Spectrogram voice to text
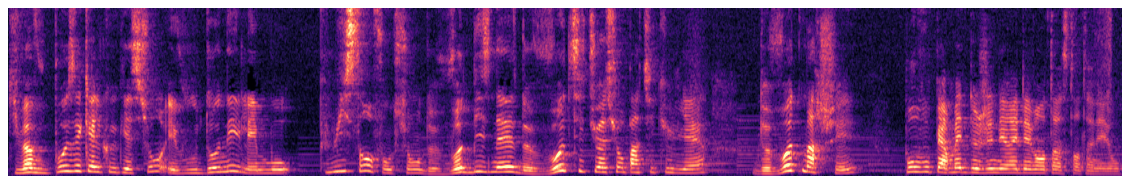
qui va vous poser quelques questions et vous donner les mots puissants en fonction de votre business, de votre situation particulière, de votre marché pour vous permettre de générer des ventes instantanées. Donc,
